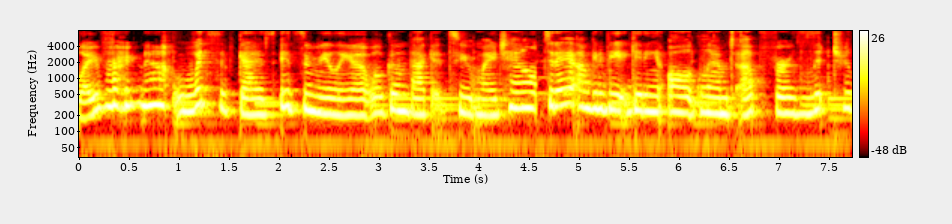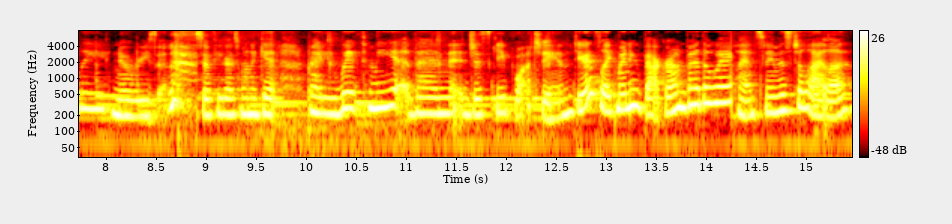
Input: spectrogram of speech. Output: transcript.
life right now. What's up guys? It's Emelia. Welcome back to my channel. Today I'm gonna be getting all glammed up for literally no reason. so if you guys wanna get ready with me, then just keep watching. Do you guys like my new background by the way? Plant's name is Delilah.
